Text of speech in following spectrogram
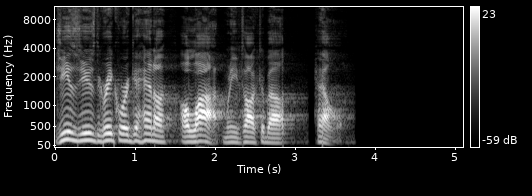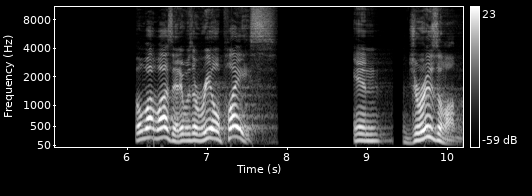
Jesus used the Greek word Gehenna a lot when he talked about hell. But what was it? It was a real place in Jerusalem.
